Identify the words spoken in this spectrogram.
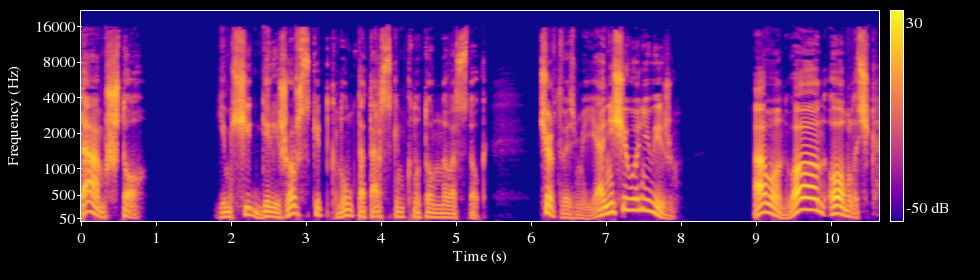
там что?» Ямщик дирижерски ткнул татарским кнутом на восток. «Черт возьми, я ничего не вижу. А вон, вон облачко».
